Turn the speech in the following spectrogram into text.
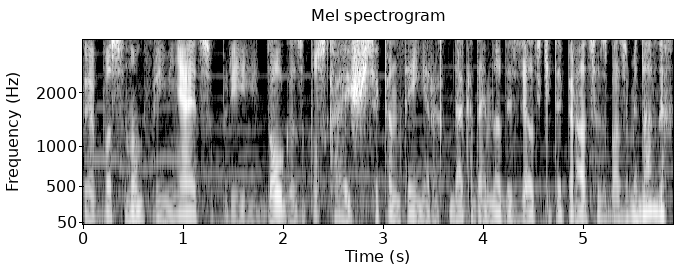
в основном применяется при долго запускающихся контейнерах, да, когда им надо сделать какие-то операции с базами данных,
